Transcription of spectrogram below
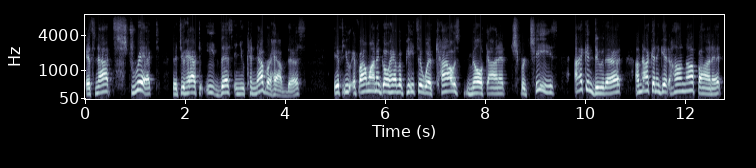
It's not strict that you have to eat this and you can never have this. If you if I want to go have a pizza with cow's milk on it for cheese, I can do that. I'm not going to get hung up on it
